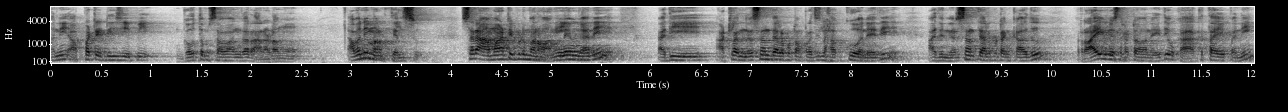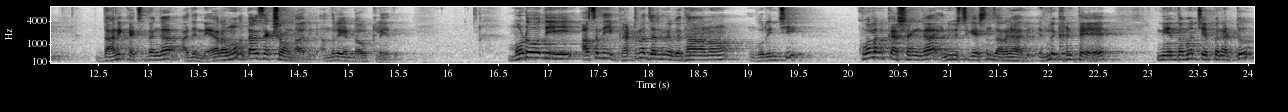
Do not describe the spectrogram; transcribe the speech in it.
అని అప్పటి డీజీపీ గౌతమ్ సవాంగ్ గారు అనడము అవన్నీ మనకు తెలుసు. సరే ఆ మాట ఇప్పుడు మనం అనలేము కానీ అది అట్లా నిరసన తెలపటం ప్రజల హక్కు అనేది అది నిరసన తెలపటం కాదు. రాయి విసరటం అనేది ఒక ఆకతాయి పని. దానికి ఖచ్చితంగా అది నేరము దాని శిక్ష ఉండాలి. అందులో ఏం డౌట్ లేదు. మూడవది అసలు ఈ ఘటన జరిగిన విధానం గురించి కూలంకషంగా ఇన్వెస్టిగేషన్ జరగాలి. ఎందుకంటే నేను ఇంతకుముందు చెప్పినట్టు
